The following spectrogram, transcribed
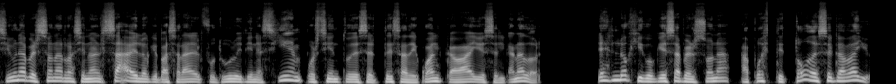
Si una persona racional sabe lo que pasará en el futuro y tiene 100% de certeza de cuál caballo es el ganador, es lógico que esa persona apueste todo ese caballo.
